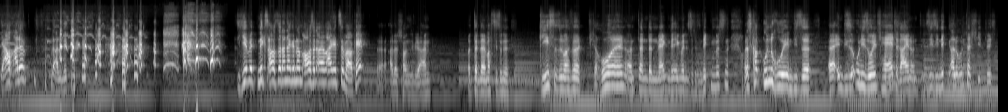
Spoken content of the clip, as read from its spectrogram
Ja, auch alle. Und alle nicken. Hier wird nichts auseinandergenommen, außer in eurem eigenen Zimmer, okay? Äh, alle schauen sie wieder an. Und dann, dann macht sie so eine Geste, so macht wiederholen und dann, dann merken die irgendwann, dass sie nicken müssen. Und es kommt Unruhe in diese, äh, in diese Unisonität rein und sie, sie nicken alle unterschiedlich.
